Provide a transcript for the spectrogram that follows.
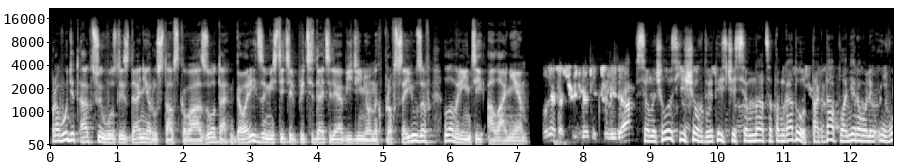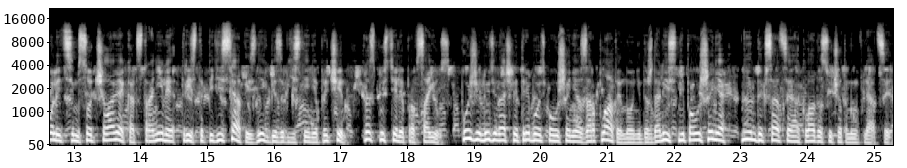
проводит акцию возле здания Руставского азота, говорит заместитель председателя Объединенных профсоюзов Лаврентий Алания. Все началось еще в 2017 году. Тогда планировали уволить 700 человек, отстранили 350, из них без объяснения причин. Распустили профсоюз. Позже люди начали требовать повышения зарплаты, но не дождались ни повышения, ни индексации оклада с учетом инфляции.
